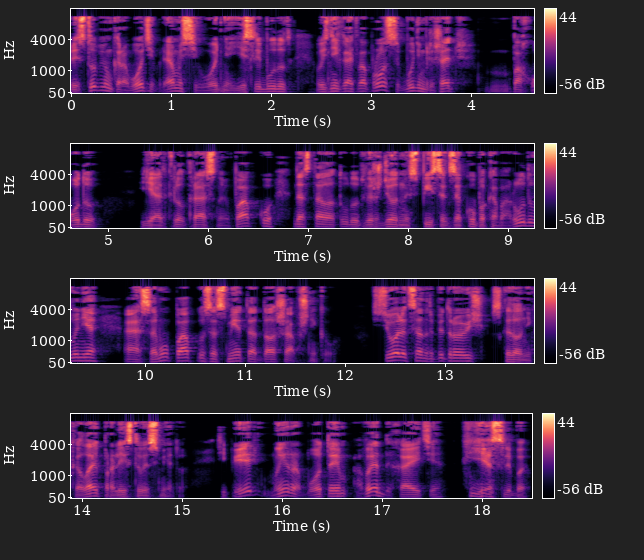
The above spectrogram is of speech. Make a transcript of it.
Приступим к работе прямо сегодня. Если будут возникать вопросы, будем решать по ходу. Я открыл красную папку, достал оттуда утвержденный список закупок оборудования, а саму папку со сметы отдал Шапшникову. «Все, Александр Петрович», — сказал Николай, пролистывая смету. «Теперь мы работаем, а вы отдыхаете». «Если бы»,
